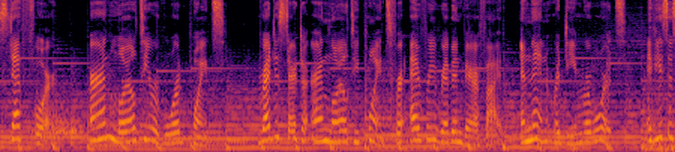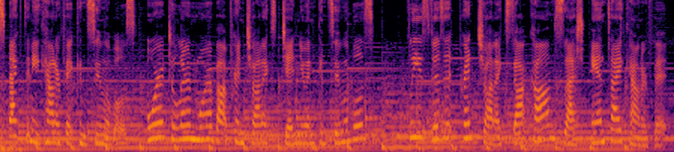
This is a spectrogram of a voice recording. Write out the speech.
Step 4. Earn loyalty reward points. Register to earn loyalty points for every ribbon verified, and then redeem rewards. If you suspect any counterfeit consumables, or to learn more about Printronix genuine consumables, please visit printronix.com slash anti-counterfeit.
